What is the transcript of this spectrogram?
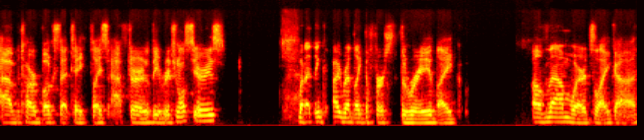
Avatar books that take place after the original series, but I think I read like the first three, like of them, where it's like, uh,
